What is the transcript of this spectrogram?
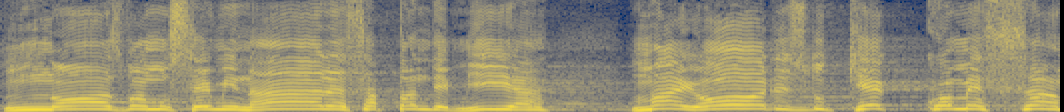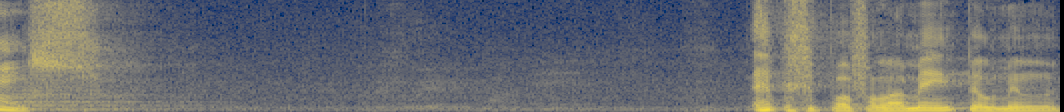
nós vamos terminar essa pandemia maiores do que começamos. É, você pode falar amém, pelo menos. Né?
